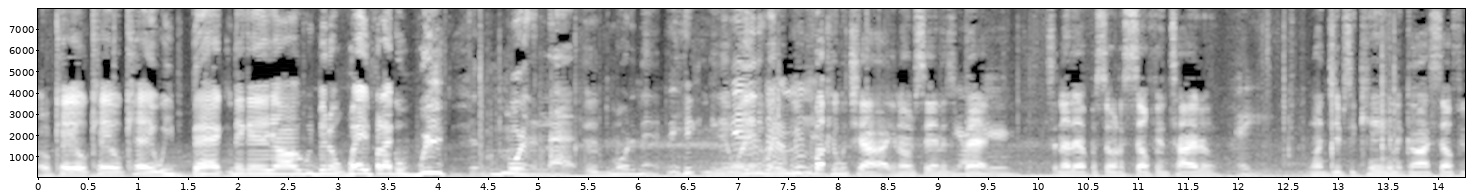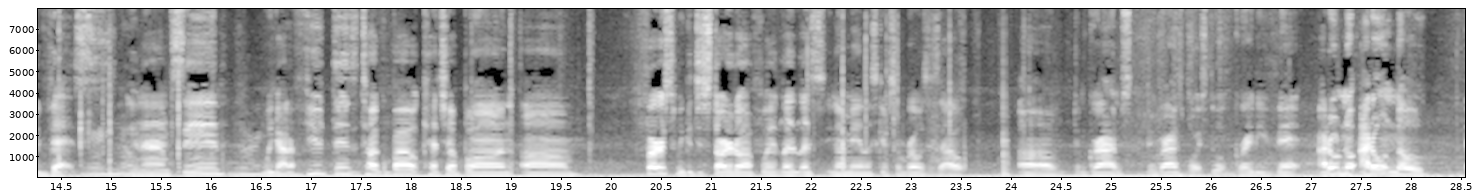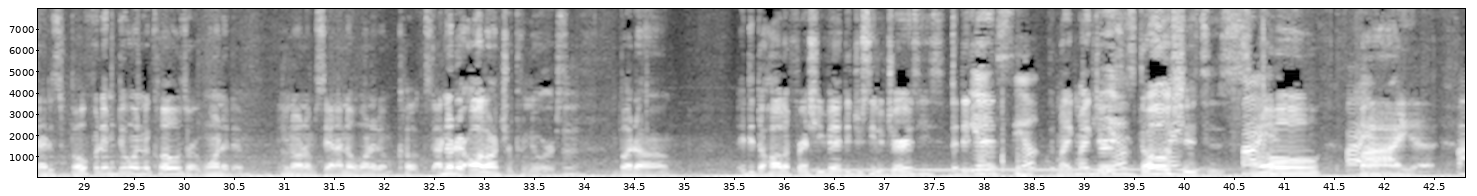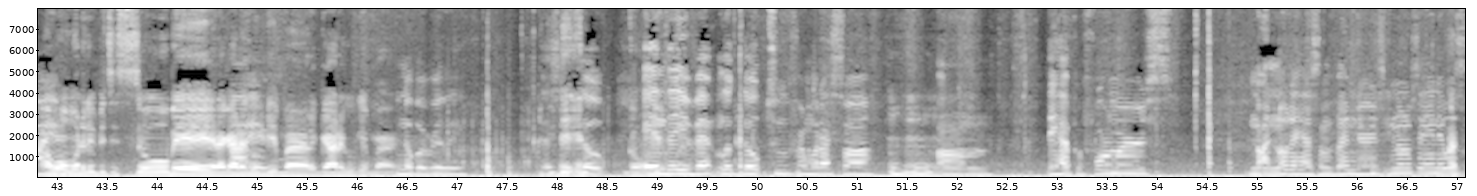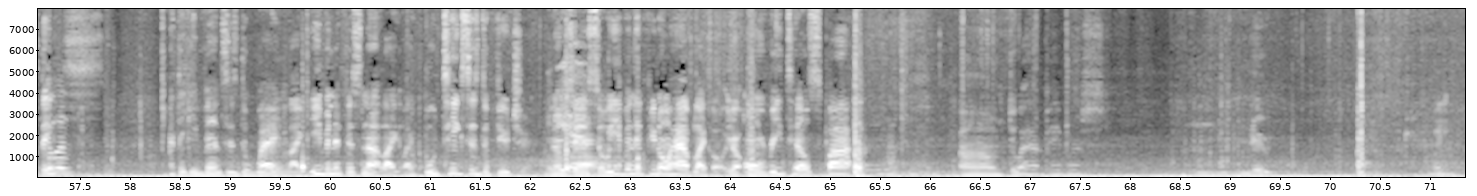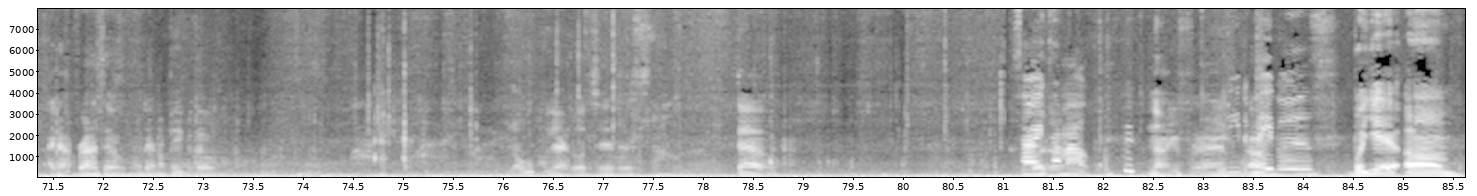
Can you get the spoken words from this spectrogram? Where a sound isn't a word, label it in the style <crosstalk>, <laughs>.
Okay, okay, okay. We back, nigga. Y'all, we been away for like a week. More than that. Uh, more than that. <laughs> Yeah, Yeah, well, anyway, we minute. fucking with y'all. You know what I'm saying? It's out back. here. It's another episode of Self Entitled. Hey, One Gypsy King and the God Self Invest. You know. You know what I'm saying? We got a few things to talk about, catch up on. Um, first, we could just start it off with let, let's you know what I mean. Let's give some roses out. Um, the Grimes, the Grimes boys do a great event. I don't know. I don't know that it's both of them doing the clothes or one of them. You know what I'm saying? I know one of them cooks. I know they're all entrepreneurs, Mm. but um, they did the Hall of Fresh event. Did you see the jerseys that they yes, did? yep. The Mike Mike jerseys, Yep, those Mike. shits is Fire. so Fire. fire. I want one of them bitches so bad. I gotta Fire. go get mine. I gotta go get mine. No, but really, that's you just didn't, dope. and, And the one. event looked dope too, from what I saw. Mm-hmm. Um, they had performers. No, I know they had some vendors. You know what I'm saying? It was. think- it was. I think events is the way. Like even if it's not like like boutiques is the future. You know what Yeah. I'm saying? So even if you don't have like a, your own retail spot, um, do I have papers? No. Wait, I got Fronto. I don't got no paper though. Nope, we gotta go to this. Down. Sorry, But, uh, time out. <laughs> No, you're fine. We need the Um, papers. But yeah, um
